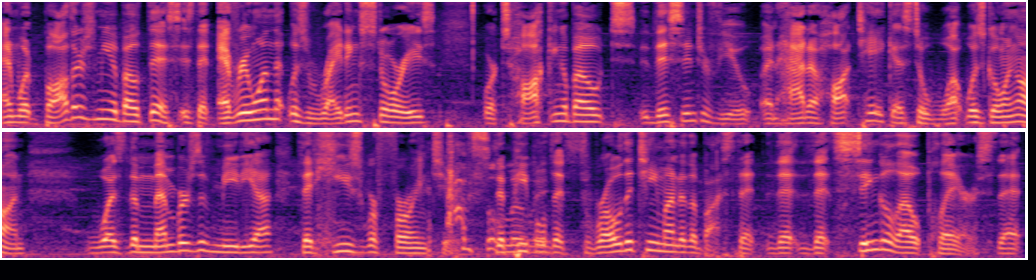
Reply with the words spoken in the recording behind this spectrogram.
And what bothers me about this is that everyone that was writing stories or talking about this interview and had a hot take as to what was going on was the members of media that he's referring to. The people that throw the team under the bus, that that that single out players, that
